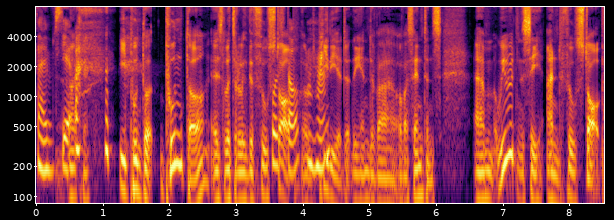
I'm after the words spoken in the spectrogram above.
times. Yeah. Okay. Y punto. Punto is literally the full, Full stop, stop, or mhm. period at the end of a of a sentence. Um, we wouldn't say and full stop.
